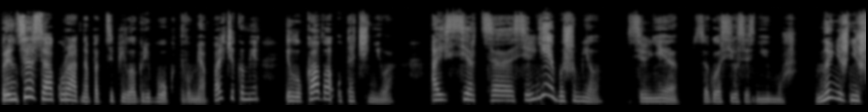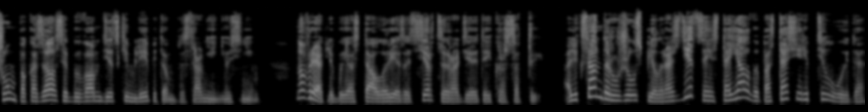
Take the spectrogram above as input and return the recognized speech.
Принцесса аккуратно подцепила грибок двумя пальчиками и лукаво уточнила. «А из сердца сильнее бы шумело?» «Сильнее», — согласился с ней муж. Нынешний шум показался бы вам детским лепетом по сравнению с ним, но вряд ли бы я стал резать сердце ради этой красоты. Александр уже успел раздеться и стоял в ипостаси рептилоида,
